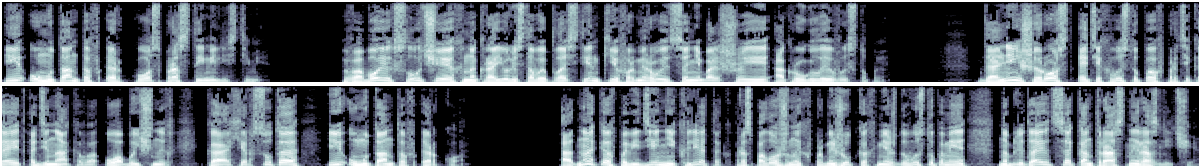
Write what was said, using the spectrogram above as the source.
и у мутантов РКО с простыми листьями. В обоих случаях на краю листовой пластинки формируются небольшие округлые выступы. Дальнейший рост этих выступов протекает одинаково у обычных К. херсута и у мутантов РКО. Однако в поведении клеток, расположенных в промежутках между выступами, наблюдаются контрастные различия.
